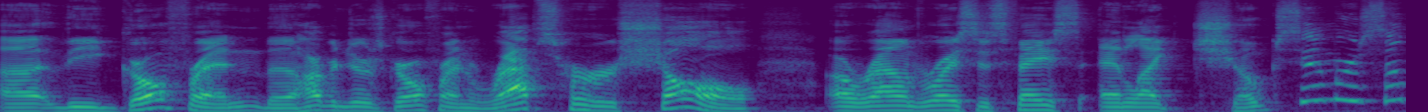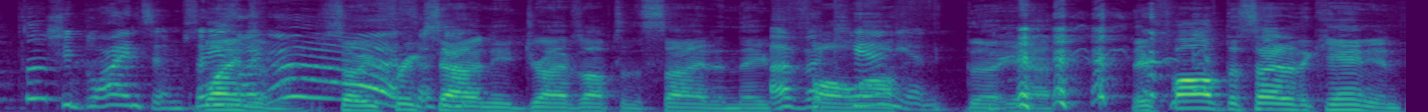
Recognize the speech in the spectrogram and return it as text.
uh, the girlfriend, the harbinger's girlfriend, wraps her shawl around Royce's face and like chokes him or something. she blinds him, so blinds he's like, him. "Ah!" so he freaks out and he drives off to the side and they fall off the yeah. they fall off the side of the canyon.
